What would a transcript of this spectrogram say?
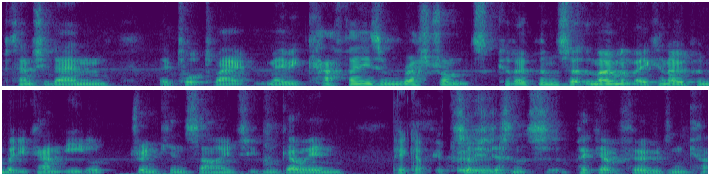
potentially then they've talked about maybe cafes and restaurants could open. So at the moment they can open, but you can't eat or drink inside. You can go in, pick up your social distance, pick up food, and c-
